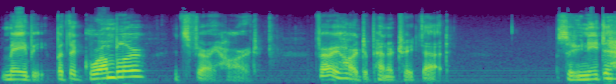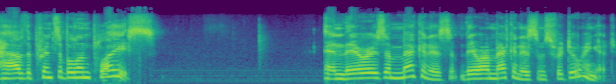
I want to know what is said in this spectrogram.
maybe. But the grumbler, it's very hard. Very hard to penetrate that. So you need to have the principle in place. And there is a mechanism, there are mechanisms for doing it.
